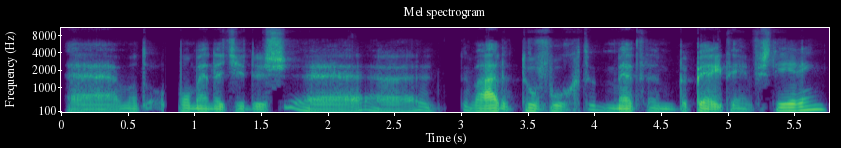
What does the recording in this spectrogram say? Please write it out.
Uh, want op het moment dat je dus uh, uh, waarde toevoegt met een beperkte investering,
